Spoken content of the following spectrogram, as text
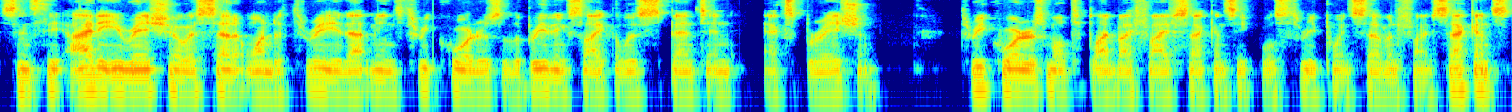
Since the IDE ratio is set at 1 to 3, that means three quarters of the breathing cycle is spent in expiration. Three quarters multiplied by five seconds equals 3.75 seconds.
